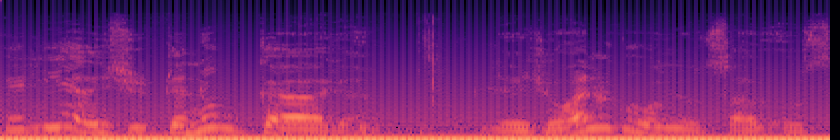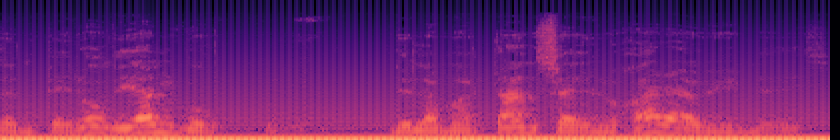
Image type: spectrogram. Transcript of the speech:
Elías, dice, ¿usted nunca leyó algo o se enteró de algo de la matanza de los árabes? Me dice.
